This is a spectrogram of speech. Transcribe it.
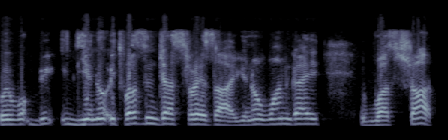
We, we, you know, it wasn't just Reza. You know, one guy was shot.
